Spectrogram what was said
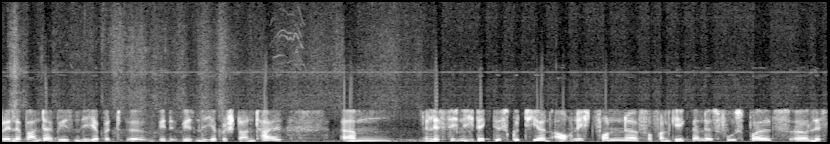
relevanter, wesentlicher, äh, wesentlicher Bestandteil ähm, lässt sich nicht wegdiskutieren, auch nicht von, äh, von Gegnern des Fußballs, äh, lässt,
